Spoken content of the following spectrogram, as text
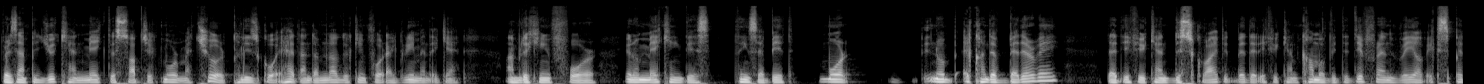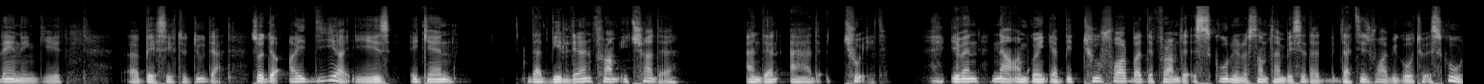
for example, you can make the subject more mature, please go ahead. And I'm not looking for agreement again. I'm looking for, you know, making these things a bit more, you know, a kind of better way that if you can describe it better, if you can come up with a different way of explaining it, uh, basically to do that. So the idea is, again, that we learn from each other and then add to it. Even now, I'm going a bit too far, but the- from the school, you know, sometimes we say that that is why we go to a school.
